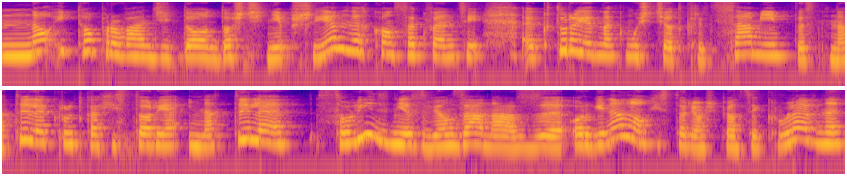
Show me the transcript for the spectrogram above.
no i to prowadzi do dość nieprzyjemnych konsekwencji, które jednak musicie odkryć sami. To jest na tyle krótka historia i na tyle solidnie związana z oryginalną historią Śpiącej Królewny,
